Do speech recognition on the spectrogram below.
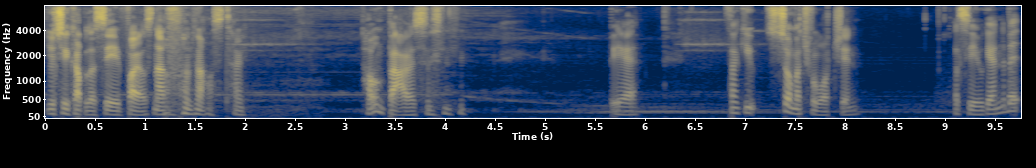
you'll see a couple of save files now from last time. How embarrassing. But yeah, thank you so much for watching. I'll see you again in a bit.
